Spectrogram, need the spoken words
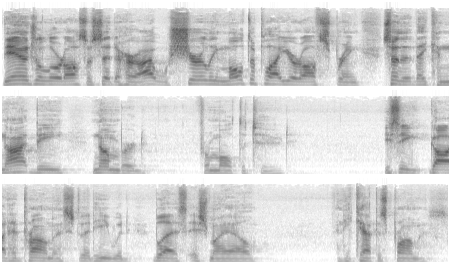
The angel of the Lord also said to her, I will surely multiply your offspring so that they cannot be numbered for multitude. You see, God had promised that he would bless Ishmael, and he kept his promise.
